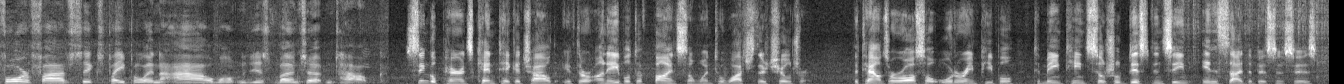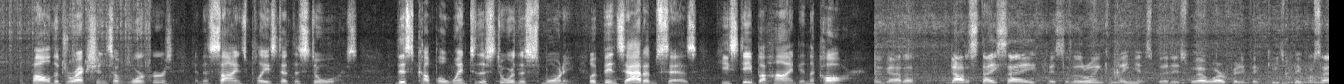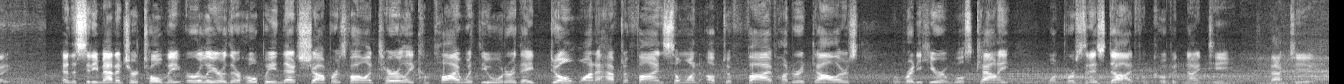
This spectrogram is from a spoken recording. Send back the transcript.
four, five, six people in the aisle wanting to just bunch up and talk. Single parents can take a child if they're unable to find someone to watch their children. The towns are also ordering people to maintain social distancing inside the businesses and follow the directions of workers and the signs placed at the stores. This couple went to the store this morning, but Vince Adams says he stayed behind in the car. We gotta gotta stay safe. It's a little inconvenience, but it's well worth it if it keeps people safe. And the city manager told me earlier they're hoping that shoppers voluntarily comply with the order. They don't want to have to fine someone up to $500. Already here in Wilkes County, one person has died from COVID 19. Back to you.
